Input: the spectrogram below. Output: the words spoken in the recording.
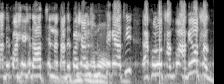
তাদের পাশে এসে দাঁড়াচ্ছেন না। তাদের পাশে আমি শুরু থেকে আছি এখনও থাকব আগেও থাকব।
